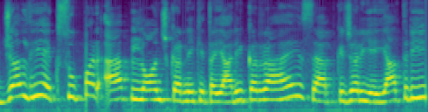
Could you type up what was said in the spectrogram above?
जल्द ही एक सुपर ऐप लॉन्च करने की तैयारी कर रहा है। इस ऐप के ज़रिए यात्री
